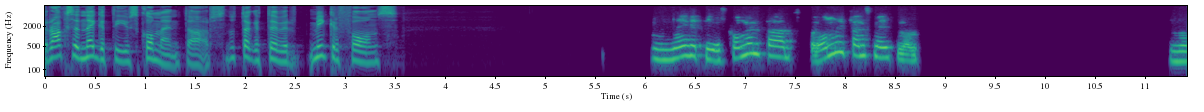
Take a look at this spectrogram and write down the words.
raksta negatīvus komentārus? Nu, tagad tev ir mikrofons. Negatīvas komentārus par OnlyFans meitenēm. Nu,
